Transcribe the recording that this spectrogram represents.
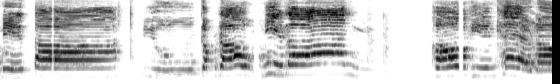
เมตตา อยู่กับเรานิรันดร์ขอเพียงแค่เรา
